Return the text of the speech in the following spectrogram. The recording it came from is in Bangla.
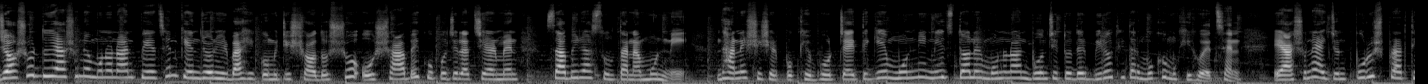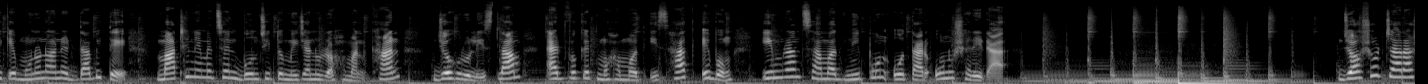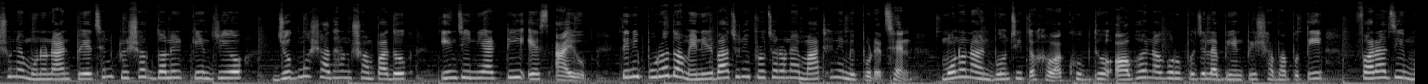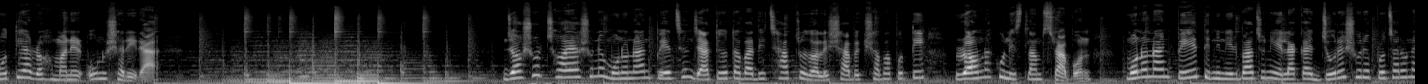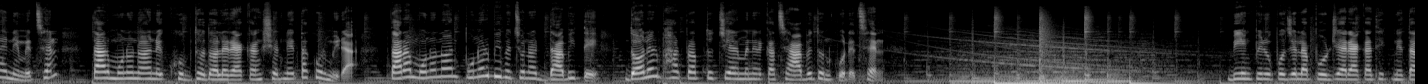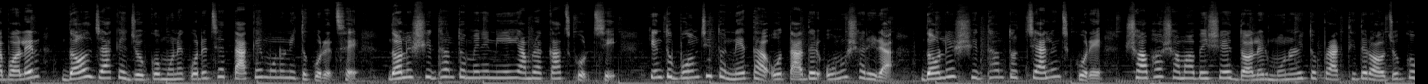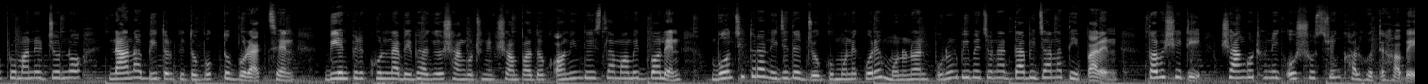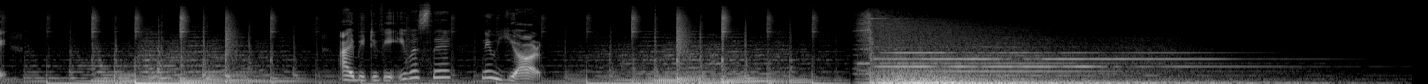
যশোর দুই আসনে মনোনয়ন পেয়েছেন কেন্দ্রীয় নির্বাহী কমিটির সদস্য ও সাবেক উপজেলা চেয়ারম্যান সাবিরা সুলতানা মুন্নি। ধানের শীষের পক্ষে ভোট চাইতে গিয়ে মুন্নি নিজ দলের মনোনয়ন বঞ্চিতদের বিরোধিতার মুখোমুখি হয়েছেন। এ আসনে একজন পুরুষ প্রার্থীকে মনোনয়নের দাবিতে মাঠে নেমেছেন বঞ্চিত মিজানুর রহমান খান, জহুরুল ইসলাম, অ্যাডভোকেট মোহাম্মদ ইসহাক এবং ইমরান সামাদ নিপুণ ও তার অনুসারীরা। যশোর চার আসনে মনোনয়ন পেয়েছেন কৃষক দলের কেন্দ্রীয় যুগ্ম সাধারণ সম্পাদক ইঞ্জিনিয়ার টি এস আয়ুব। তিনি পুরোদমে নির্বাচনী প্রচারণায় মাঠে নেমে পড়েছেন। মনোনয়ন বঞ্চিত হওয়া ক্ষুব্ধ অভয়নগর উপজেলা বিএনপির সভাপতি ফরাজি মতিয়ার রহমানের অনুসারীরা। যশোর ছয় আসনে মনোনয়ন পেয়েছেন জাতীয়তাবাদী ছাত্র দলের সাবেক সভাপতি রওনাকুল ইসলাম শ্রাবণ। মনোনয়ন পেয়ে তিনি নির্বাচনী এলাকায় জোরে সোরে প্রচারণায় নেমেছেন। তার মনোনয়নে ক্ষুব্ধ দলের একাংশের নেতাকর্মীরা। তারা মনোনয়ন পুনর্বিবেচনার দাবিতে দলের ভারপ্রাপ্ত চেয়ারম্যানের কাছে আবেদন করেছেন। বিএনপির উপজেলা পর্যায়ের একাধিক নেতা বলেন, দল যাকে যোগ্য মনে করেছে তাকে মনোনীত করেছে। দলের সিদ্ধান্ত মেনে নিয়েই আমরা কাজ করছি। কিন্তু বঞ্চিত নেতা ও তাদের অনুসারীরা দলের সিদ্ধান্ত চ্যালেঞ্জ করে সভা সমাবেশে দলের মনোনীত প্রার্থীদের অযোগ্য প্রমাণের জন্য নানা বিতর্কিত বক্তব্য রাখছেন। বিএনপির খুলনা বিভাগীয় সাংগঠনিক সম্পাদক অনিন্দু ইসলাম অমিত বলেন, বঞ্চিতরা নিজেদের যোগ্য মনে করে মনোনয়ন পুনর্বিবেচনার দাবি জানাতেই পারেন, তবে সেটি সাংগঠনিক ও সুশৃঙ্খল হতে হবে। IBTV USA New York.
